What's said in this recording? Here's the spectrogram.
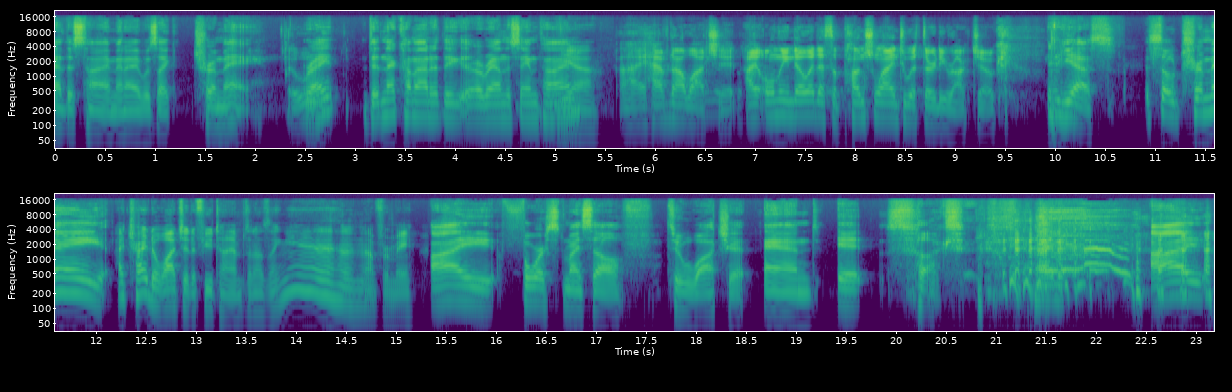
at this time, and I was like, Treme, Ooh. right? Didn't that come out at the around the same time? Yeah. I have not watched it. I only know it as a punchline to a 30 Rock joke. yes. So Treme, I tried to watch it a few times and I was like, yeah, not for me. I forced myself to watch it, and it sucks. and I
